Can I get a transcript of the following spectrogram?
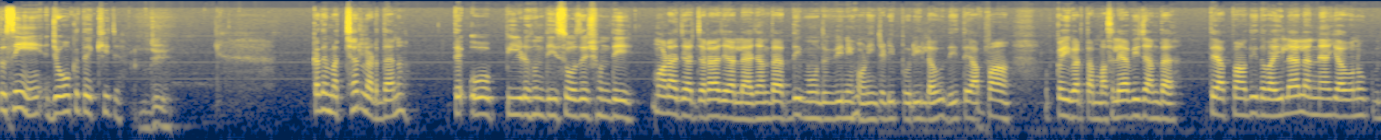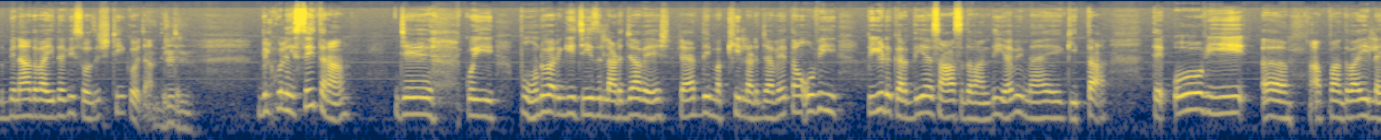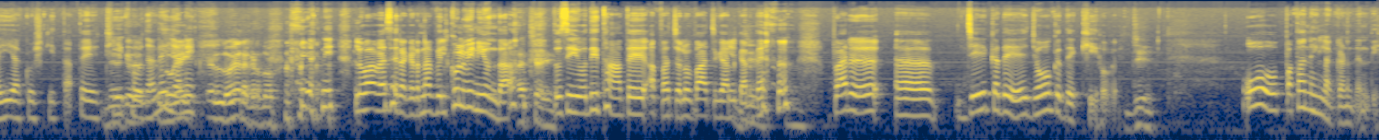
ਤੁਸੀਂ ਜੋਕ ਦੇਖੀ ਜੇ? ਜੀ। ਕਦੇ ਮੱਛਰ ਲੜਦਾ ਨਾ ਤੇ ਉਹ ਪੀੜ ਹੁੰਦੀ ਸੋਜ਼ਿਸ਼ ਹੁੰਦੀ ਮਾੜਾ ਜਿਹਾ ਜਰਾ ਜਿਹਾ ਲੈ ਜਾਂਦਾ ਅੱਧੀ ਬੂੰਦ ਵੀ ਨਹੀਂ ਹੋਣੀ ਜਿਹੜੀ ਪੂਰੀ ਲਹੂ ਦੀ ਤੇ ਆਪਾਂ ਕਈ ਵਾਰ ਤਾਂ ਮਸਲਿਆ ਵੀ ਜਾਂਦਾ ਤੇ ਆਪਾਂ ਉਹਦੀ ਦਵਾਈ ਲੈ ਲੈਂਦੇ ਆ ਜਾਂ ਉਹਨੂੰ ਬਿਨਾਂ ਦਵਾਈ ਦੇ ਵੀ ਸੋਜ਼ਿਸ਼ ਠੀਕ ਹੋ ਜਾਂਦੀ ਜੀ ਜੇ। ਜੀ। ਬਿਲਕੁਲ ਇਸੇ ਹੀ ਤਰ੍ਹਾਂ ਜੇ ਕੋਈ ਭੂੰਡ ਵਰਗੀ ਚੀਜ਼ ਲੜ ਜਾਵੇ ਸ਼ਹਿਦ ਦੀ ਮੱਖੀ ਲੜ ਜਾਵੇ ਤਾਂ ਉਹ ਵੀ ਪੀੜ ਕਰਦੀ ਹੈ ਅਹਿਸਾਸ ਦਿਵਾਉਂਦੀ ਹੈ ਵੀ ਮੈਂ ਇਹ ਕੀਤਾ। ਤੇ ਉਹ ਵੀ ਆਪਾਂ ਦਵਾਈ ਲਈ ਆ ਕੁਛ ਕੀਤਾ ਤੇ ਠੀਕ ਹੋ ਜਾਂਦੇ ਯਾਨੀ ਲੋਹੇ ਰਗੜ ਲੋ ਯਾਨੀ ਲੋਹਾ ਵੈਸੇ ਰਗੜਨਾ ਬਿਲਕੁਲ ਵੀ ਨਹੀਂ ਹੁੰਦਾ। ਤੁਸੀਂ ਉਹਦੀ ਥਾਂ ਤੇ ਆਪਾਂ ਚਲੋ ਬਾਅਦ ਚ ਗੱਲ ਕਰਦੇ ਹਾਂ। ਪਰ ਜੇ ਕਦੇ ਜੋਗ ਦੇਖੀ ਹੋਵੇ ਜੀ। ਉਹ ਪਤਾ ਨਹੀਂ ਲੱਗਣ ਦਿੰਦੀ।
